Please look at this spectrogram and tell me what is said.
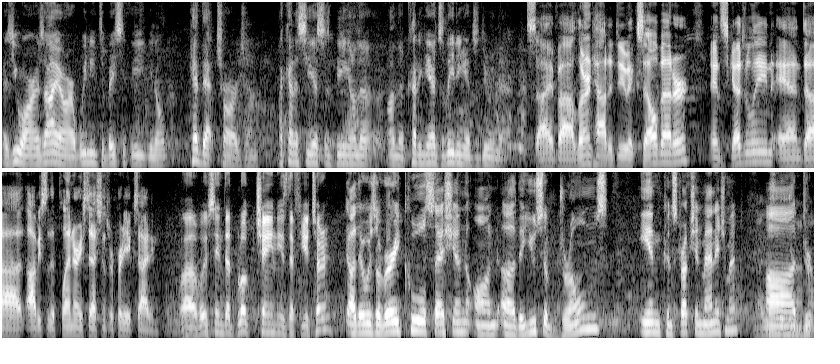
as you are, as I are, we need to basically, you know, head that charge and I kind of see us as being on the on the cutting edge, leading edge doing that. So I've uh, learned how to do Excel better and scheduling, and uh, obviously the plenary sessions were pretty exciting. Well, we've seen that blockchain is the future. Uh, there was a very cool session on uh, the use of drones in construction management. Uh, dr-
